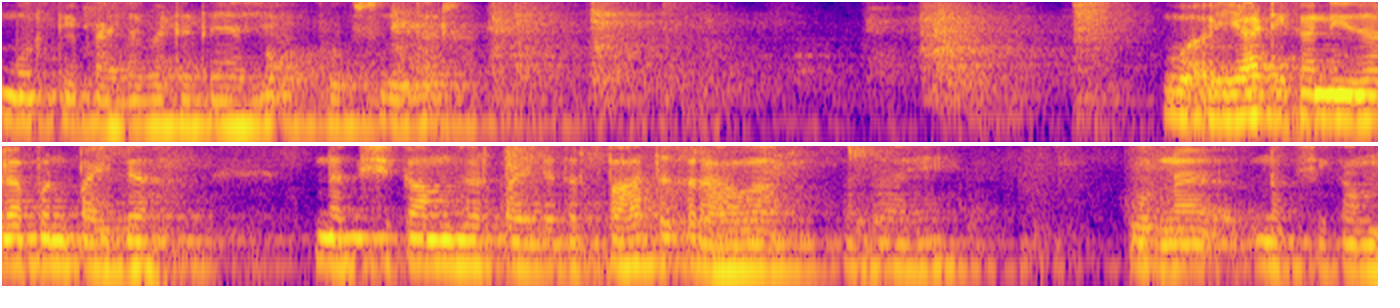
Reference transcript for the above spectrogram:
मूर्ती पाहायला भेटत आहे अशी. खूप सुंदर. व या ठिकाणी जर आपण पाहिलं नक्षीकाम जर पाहिलं तर पाहतच राहावं असं आहे. पूर्ण नक्षीकाम.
